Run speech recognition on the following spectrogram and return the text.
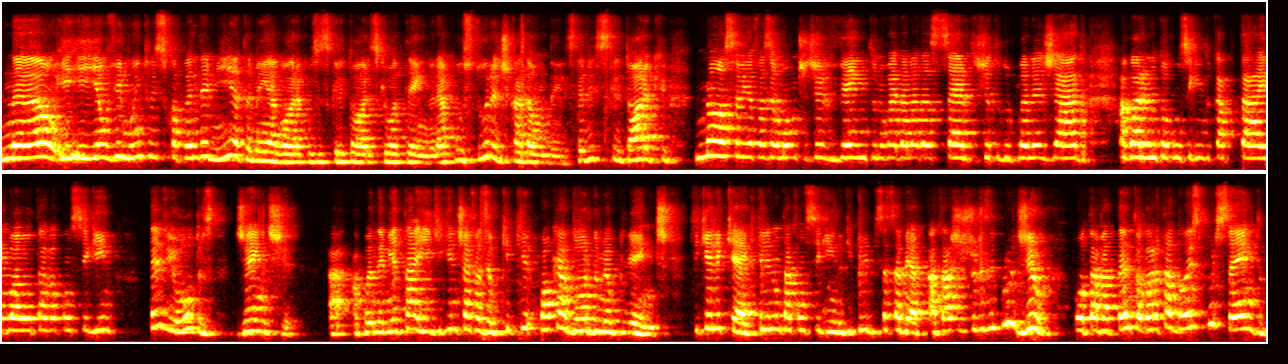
Não, e, e, eu vi muito isso com a pandemia também agora, com os escritórios que eu atendo, né? A postura de cada um deles. Teve escritório que, nossa, eu ia fazer um monte de evento, não vai dar nada certo, tinha tudo planejado, agora eu não estou conseguindo captar igual eu estava conseguindo. Teve outros, gente, a, a, pandemia está aí, o que, que, a gente vai fazer? O que, que qual que é a dor do meu cliente? Que, que ele quer? O que, que ele não está conseguindo? O que, que ele precisa saber? A, taxa de juros explodiu. Pô, estava tanto, agora está 2%.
